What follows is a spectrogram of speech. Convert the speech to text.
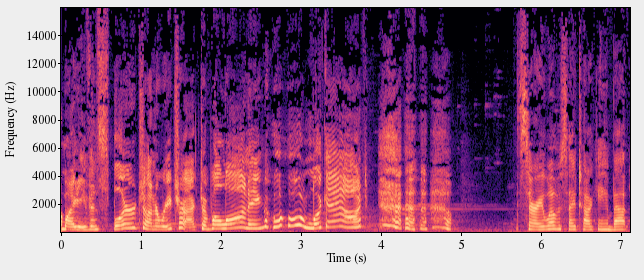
Might even splurge on a retractable awning. Ooh, look out! Sorry, what was I talking about?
